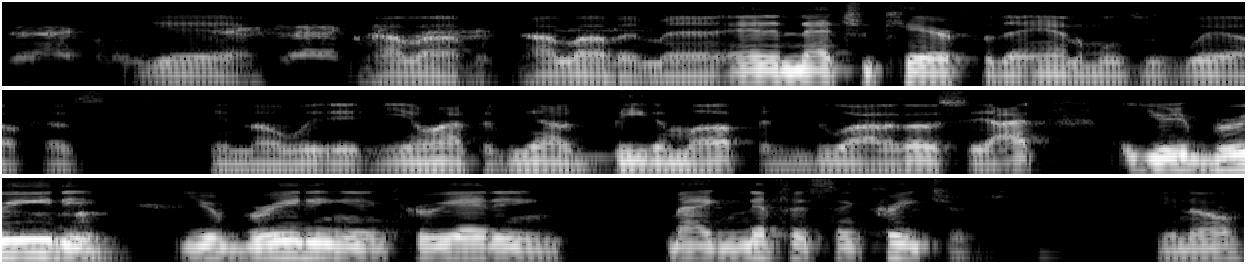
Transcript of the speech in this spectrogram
Exactly. Yeah. Exactly. I love it. I love it, man. And that you care for the animals as well, because you know it, you don't have to you know beat them up and do all this other shit. I, you're breeding, you're breeding and creating magnificent creatures. You know,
